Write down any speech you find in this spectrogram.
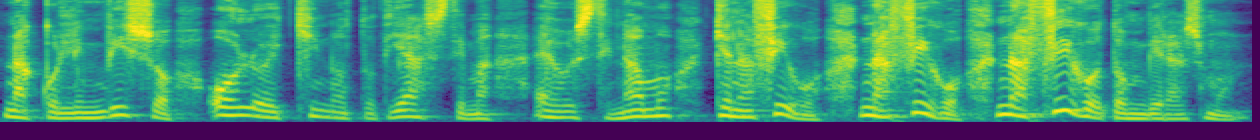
να κολυμβήσω όλο εκείνο το διάστημα έως την άμμο και να φύγω, να φύγω, να φύγω των πειρασμών.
